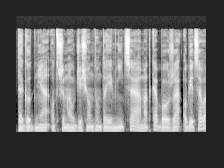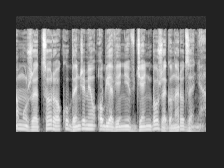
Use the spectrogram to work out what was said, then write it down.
Tego dnia otrzymał dziesiątą tajemnicę, a Matka Boża obiecała mu, że co roku będzie miał objawienie w Dzień Bożego Narodzenia.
